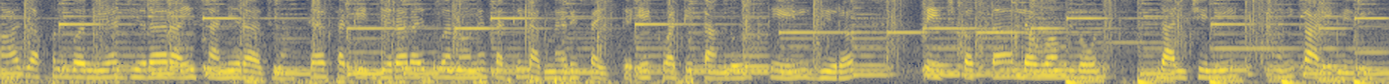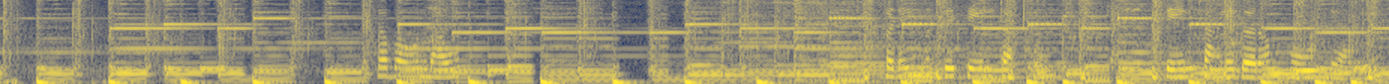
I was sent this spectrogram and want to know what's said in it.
आज आपण बनवूया जिरा राईस आणि राजमा. त्यासाठी जिरा राईस बनवण्यासाठी लागणारे साहित्य एक वाटी तांदूळ तेल जिरं तेजपत्ता लवंग दोन दालचिनी आणि काळी मिरी. आता बाऊल भाऊ. कढईमध्ये तेल टाकून तेल चांगले गरम होऊन द्यावे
